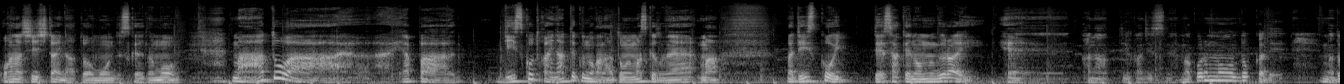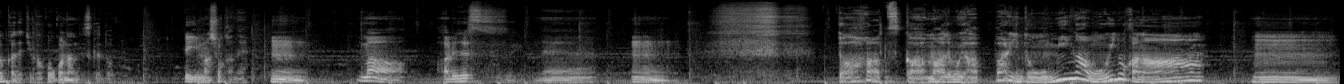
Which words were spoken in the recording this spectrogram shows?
お話ししたいなと思うんですけれどもまああとはやっぱディスコとかになってくるのかなと思いますけどね、まあ、まあ、ディスコ行って酒飲むぐらい、えー、かなっていう感じですね。まあこれもどっかでまあどっかでっていうかここなんですけど。って言いましょうかね。うん。まああれですよね。うん。ダーツか。まあでもやっぱり飲みが多いのかな。うん。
